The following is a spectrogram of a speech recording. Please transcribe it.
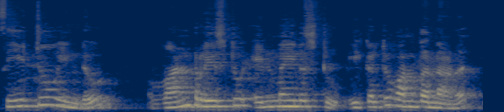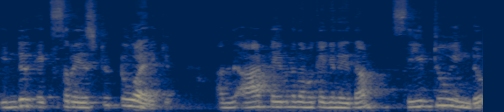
C two into one raise to N minus two equal to one തന്നെയാണ് into X raise to two ആയിരിക്കും. അത് ആ ടേമിന് നമുക്ക് എങ്ങനെ എഴുതാം? C two into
